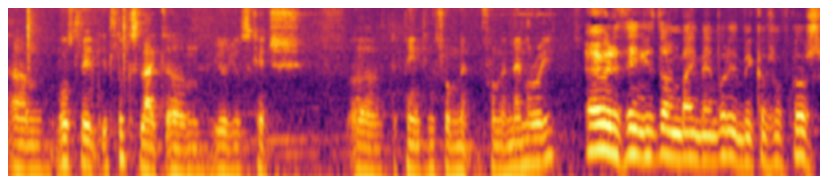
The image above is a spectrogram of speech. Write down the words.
Um, mostly, it looks like um, you you sketch uh, the painting from from a memory Everything is done by memory because, of course,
